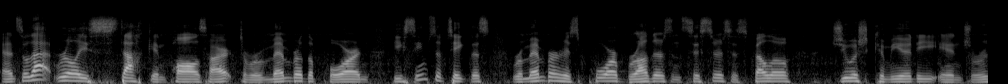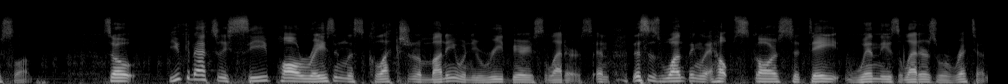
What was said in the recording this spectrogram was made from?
And so that really stuck in Paul's heart to remember the poor. And he seems to take this, remember his poor brothers and sisters, his fellow Jewish community in Jerusalem. So you can actually see Paul raising this collection of money when you read various letters. And this is one thing that helps scholars to date when these letters were written.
